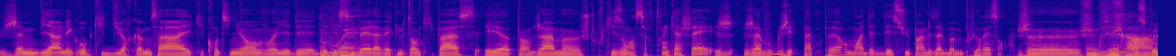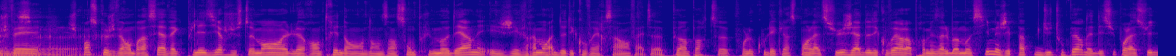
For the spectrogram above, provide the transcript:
j'aime bien les groupes qui durent comme ça et qui continuent à envoyer des, des Ouais. décibels avec le temps qui passe. Et euh, Pearl Jam, euh, je trouve qu'ils ont un certain cachet. J'avoue que j'ai pas peur, moi, d'être déçu par les albums plus récents. Je, je, On je verra. pense que je vais. ça- Je pense que je vais embrasser avec plaisir justement leur entrée dans, dans un son plus moderne et j'ai vraiment hâte de découvrir ça en fait. Euh, Peu importe pour le coup les classements là-dessus, j'ai hâte de découvrir leurs premiers albums aussi, mais j'ai pas du tout peur d'être déçu pour la suite.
